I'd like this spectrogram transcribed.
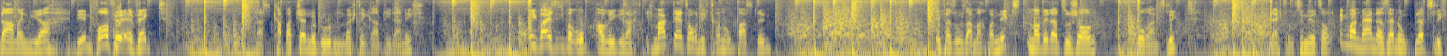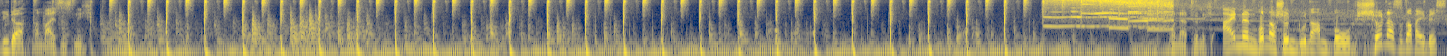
Und da haben wir wieder den Vorführeffekt. Das Kappa-Chain-Modul möchte gerade wieder nicht. Ich weiß nicht warum, aber wie gesagt, ich mag da jetzt auch nicht dran rumbasteln. Ich versuche es einfach beim nächsten Mal wieder zu schauen, woran es liegt. Vielleicht funktioniert es auch irgendwann mehr in der Sendung plötzlich wieder, man weiß es nicht. Und natürlich einen wunderschönen guten Abend, Bo. Schön, dass du dabei bist.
